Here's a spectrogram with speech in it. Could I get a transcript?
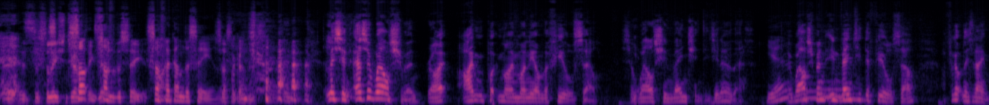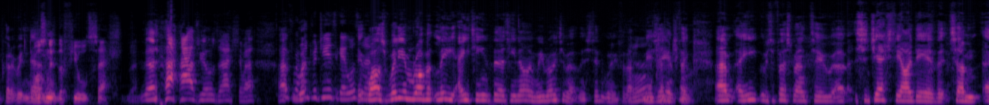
Uh, it's the solution to Su- everything. Live Suff- under the sea. It's Suffolk fine. under sea. Is it? Suffolk under. Listen, as a Welshman, right, I'm putting my money on the fuel cell. It's a Welsh invention. Did you know that? Yeah. A Welshman invented the fuel cell. I've forgotten his name. I've got it written down. Wasn't here. it the fuel cell then? fuel cell? well. Uh, Over Wi- 100 years ago, wasn't it? It was William Robert Lee, 1839. We wrote about this, didn't we, for that Ah, museum clever thing? Um, he was the first man to uh, suggest the idea that um, uh,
